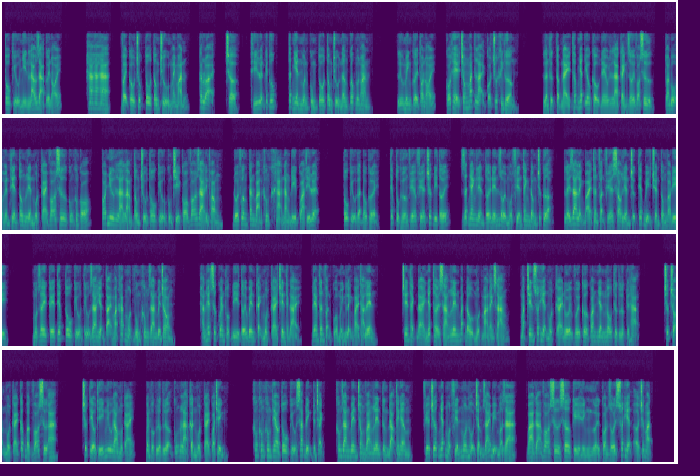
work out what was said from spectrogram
Tô cựu nhìn lão giả cười nói. Ha ha ha, vậy cầu chúc tô tông chủ may mắn, các loại, chờ, thí luyện kết thúc, tất nhiên muốn cùng tô tông chủ nâng cốc luân hoan. Lưu minh cười to nói, có thể trong mắt lại có chút khinh thường lần thực tập này thấp nhất yêu cầu đều là cảnh giới võ sư, toàn bộ huyền thiên tông liền một cái võ sư cũng không có, coi như là làm tông chủ tô cựu cũng chỉ có võ giả đình phong, đối phương căn bản không khả năng đi qua thí luyện. Tô cựu gật đầu cười, tiếp tục hướng phía phía trước đi tới, rất nhanh liền tới đến rồi một phiến thanh đồng trước cửa, lấy ra lệnh bài thân phận phía sau liền trực tiếp bị truyền tống vào đi. Một giây kế tiếp tô cựu tiểu ra hiện tại mặt khác một vùng không gian bên trong. Hắn hết sức quen thuộc đi tới bên cạnh một cái trên thạch đài, đem thân phận của mình lệnh bài thả lên. Trên thạch đài nhất thời sáng lên bắt đầu một màn ánh sáng, mặt trên xuất hiện một cái đối với cơ quan nhân ngẫu thực lực tuyệt hạng trước chọn một cái cấp bậc võ sư a. Trước tiểu thí ngưu đao một cái, quen thuộc lực lượng cũng là cần một cái quá trình. Không không không theo tô cựu xác định tuyển trạch, không gian bên trong vang lên từng đạo thanh âm, phía trước nhất một phiến môn hộ chậm rãi bị mở ra, ba gã võ sư sơ kỳ hình người con dối xuất hiện ở trước mặt.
